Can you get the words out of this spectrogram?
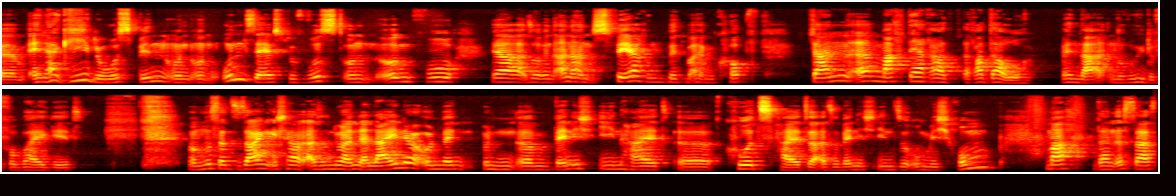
ähm, energielos bin und, und unselbstbewusst und irgendwo ja so in anderen Sphären mit meinem Kopf, dann äh, macht der Radau, wenn da ein Rüde vorbeigeht. Man muss dazu sagen, ich habe also nur an der Leine und wenn und ähm, wenn ich ihn halt äh, kurz halte, also wenn ich ihn so um mich rum mache, dann ist das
